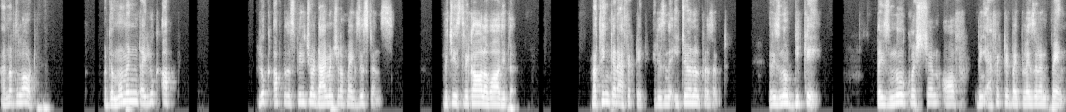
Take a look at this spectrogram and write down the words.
I'm not the Lord. But the moment I look up, look up to the spiritual dimension of my existence, which is Trikala Vadhita, Nothing can affect it. It is in the eternal present. There is no decay. There is no question of being affected by pleasure and pain.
